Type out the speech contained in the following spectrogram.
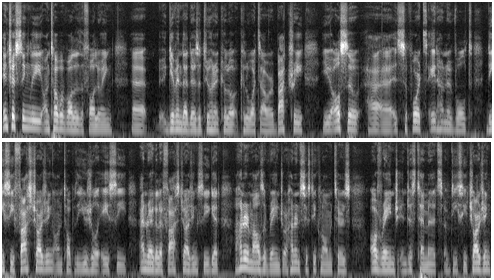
interestingly, on top of all of the following, uh, given that there's a 200 kilo, kilowatt hour battery, you also uh, it supports 800 volt DC fast charging on top of the usual AC and regular fast charging, so you get 100 miles of range or 160 kilometers of range in just 10 minutes of DC charging.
